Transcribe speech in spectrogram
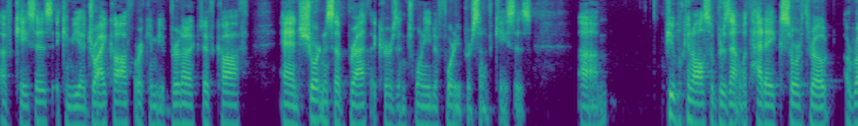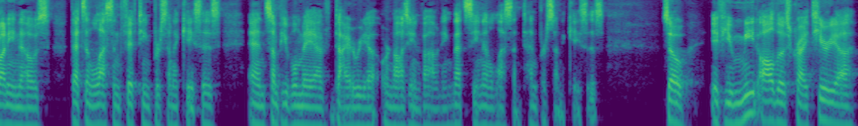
of cases. It can be a dry cough or it can be a productive cough and shortness of breath occurs in 20 to 40% of cases. Um, people can also present with headache, sore throat, a runny nose. That's in less than 15% of cases. And some people may have diarrhea or nausea and vomiting. That's seen in less than 10% of cases. So if you meet all those criteria,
